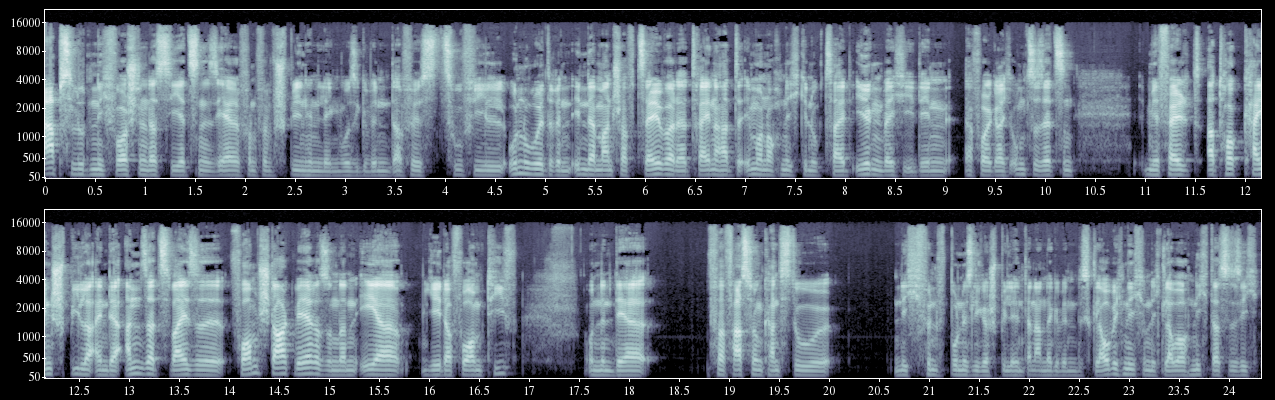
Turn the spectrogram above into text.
absolut nicht vorstellen, dass sie jetzt eine Serie von fünf Spielen hinlegen, wo sie gewinnen. Dafür ist zu viel Unruhe drin in der Mannschaft selber. Der Trainer hatte immer noch nicht genug Zeit, irgendwelche Ideen erfolgreich umzusetzen. Mir fällt ad hoc kein Spieler ein, der ansatzweise formstark wäre, sondern eher jeder Form tief. Und in der Verfassung kannst du nicht fünf Bundesligaspiele hintereinander gewinnen. Das glaube ich nicht. Und ich glaube auch nicht, dass sie sich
